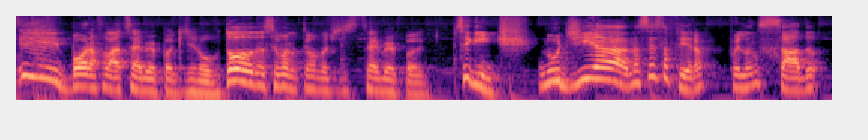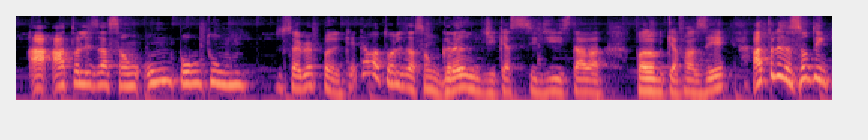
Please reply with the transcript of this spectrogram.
E bora falar de Cyberpunk de novo. Toda semana tem uma notícia de Cyberpunk. Seguinte, no dia, na sexta-feira, foi lançada a atualização 1.1 do Cyberpunk. Aquela atualização grande que a CD estava falando que ia fazer. A atualização tem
